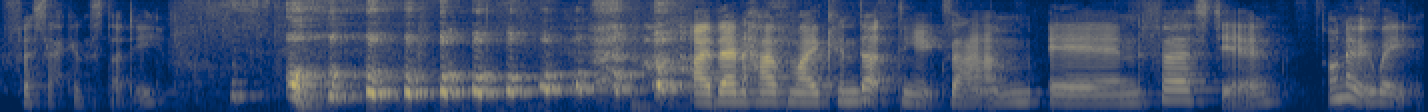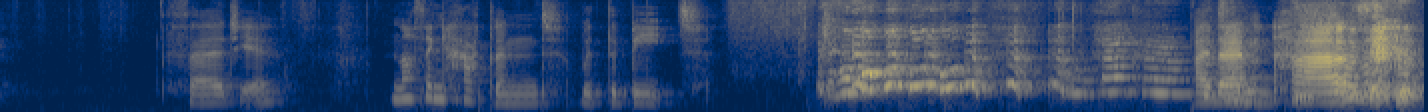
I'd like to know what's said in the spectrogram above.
for second study. I then have my conducting exam in first year. Oh no, wait. Third year. Nothing happened with the beat. I then have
